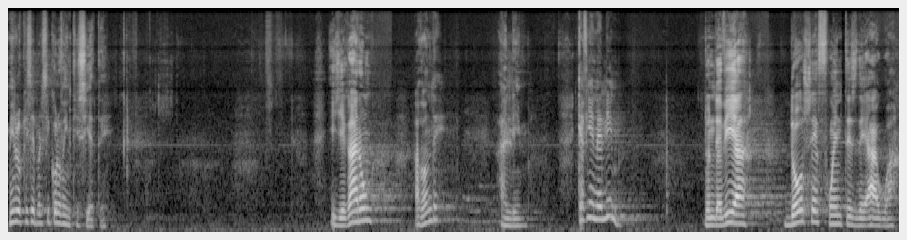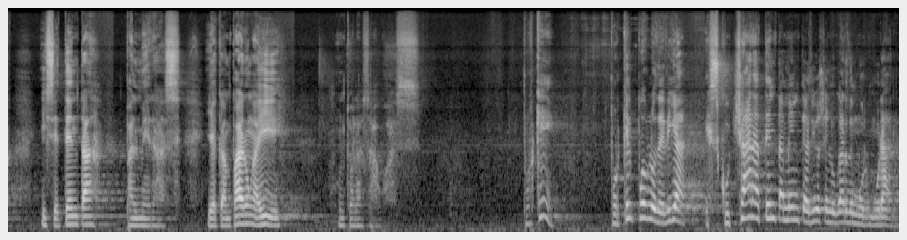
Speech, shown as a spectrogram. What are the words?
Mira lo que dice el versículo 27. Y llegaron, ¿a dónde? A Elim. ¿Qué había en Elim? Donde había doce fuentes de agua y setenta palmeras. Y acamparon ahí junto a las aguas. ¿Por qué? ¿Por qué el pueblo debía escuchar atentamente a Dios en lugar de murmurar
